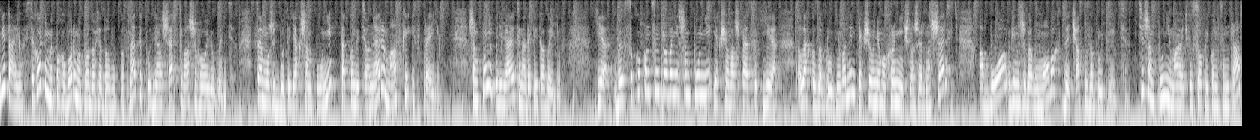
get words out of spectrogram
Вітаю! Сьогодні ми поговоримо про доглядову косметику для шерсті вашого улюбленця. Це можуть бути як шампуні, так кондиціонери, маски і спреї. Шампуні поділяються на декілька видів. Є висококонцентровані шампуні, якщо ваш песик є легко забруднюваним, якщо у нього хронічно жирна шерсть, або він живе в умовах, де часто забруднюється. Ці шампуні мають високий концентрат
